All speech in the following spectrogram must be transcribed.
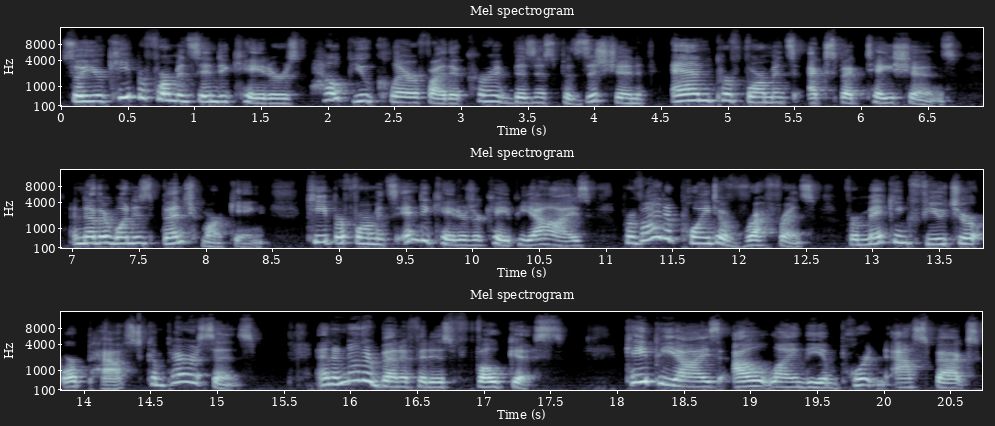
So, your key performance indicators help you clarify the current business position and performance expectations. Another one is benchmarking. Key performance indicators or KPIs provide a point of reference for making future or past comparisons. And another benefit is focus. KPIs outline the important aspects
